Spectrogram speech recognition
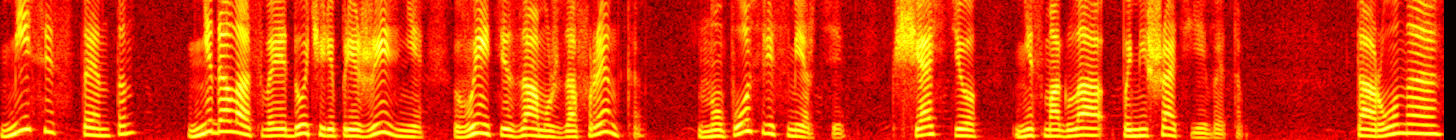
Миссис Стентон не дала своей дочери при жизни выйти замуж за Фрэнка, но после смерти к счастью, не смогла помешать ей в этом. Тарона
